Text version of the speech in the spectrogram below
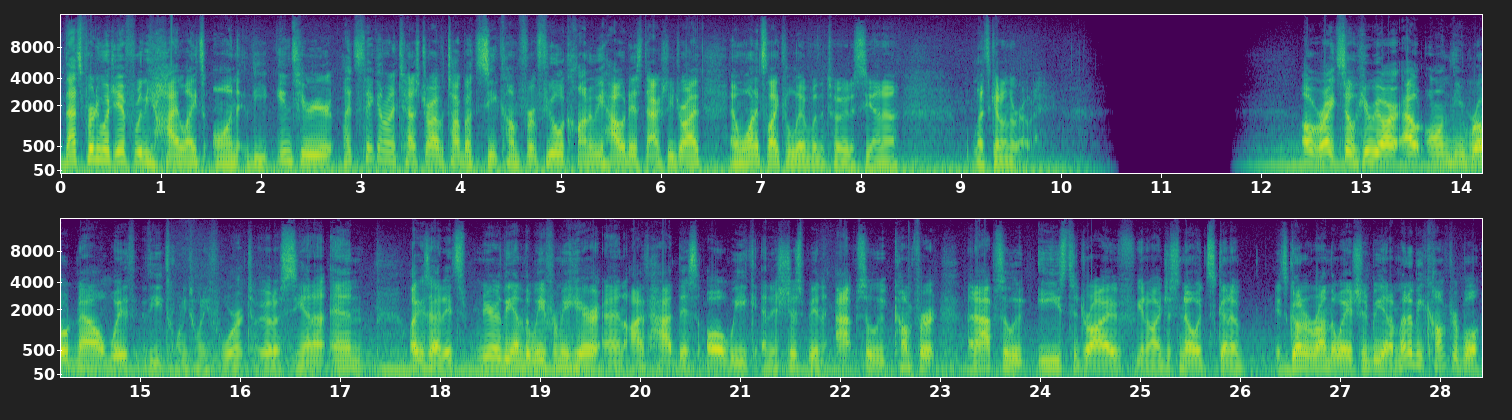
that's pretty much it for the highlights on the interior. Let's take it on a test drive and talk about seat comfort fuel economy how it is to actually drive and what it's like to live with a Toyota Sienna. Let's get on the road all right, so here we are out on the road now with the 2024 Toyota Sienna. And like I said, it's near the end of the week for me here, and I've had this all week, and it's just been absolute comfort and absolute ease to drive. You know, I just know it's gonna it's going to run the way it should be, and I'm going to be comfortable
